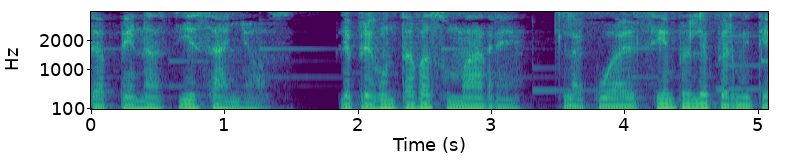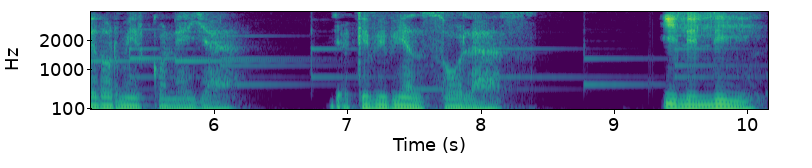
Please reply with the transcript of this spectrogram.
de apenas 10 años, le preguntaba a su madre, la cual siempre le permitía dormir con ella, ya que vivían solas. Y Lily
